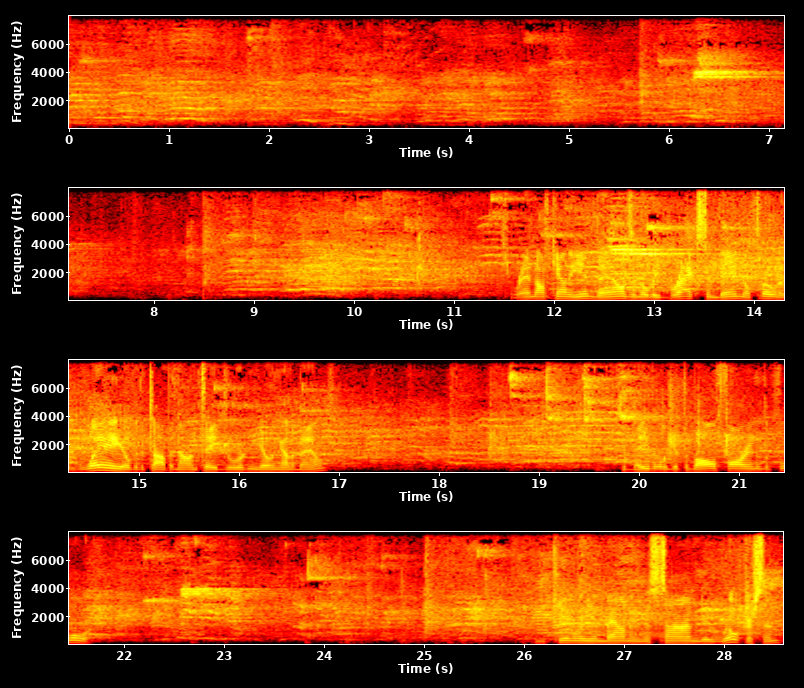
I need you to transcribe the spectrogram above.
Randolph County inbounds, and it'll be Braxton Daniel throwing it way over the top of Dante Jordan, going out of bounds. So Dave will get the ball far into the floor. McKinley inbounding this time to Wilkerson.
